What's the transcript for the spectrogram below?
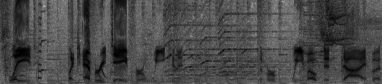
played like every day for a week and it the Wiimote didn't die, but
